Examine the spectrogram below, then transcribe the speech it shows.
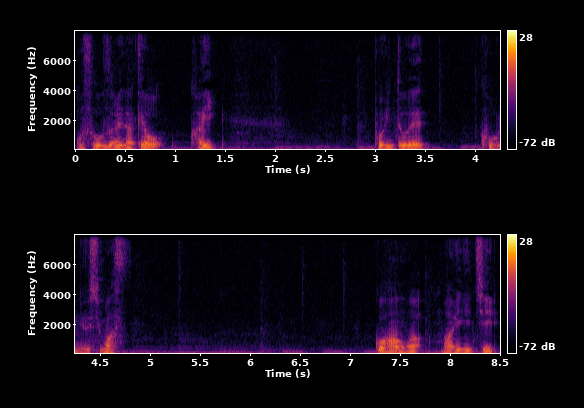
お惣菜だけを買い、ポイントで購入します。ご飯は毎日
